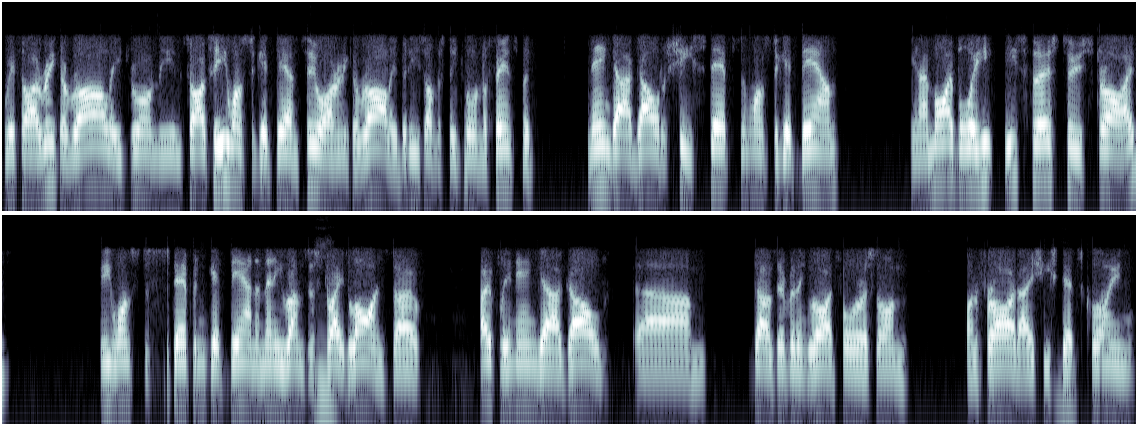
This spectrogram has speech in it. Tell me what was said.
With Irinka Riley drawing the inside, so he wants to get down to Irinka Riley, but he's obviously drawn the fence. But Nangar Gold, if she steps and wants to get down, you know, my boy, he, his first two strides, he wants to step and get down, and then he runs a straight line. So hopefully Nangar Gold um, does everything right for us on on Friday. She steps clean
